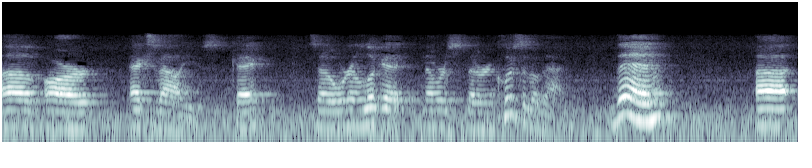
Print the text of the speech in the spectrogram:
of our x values. Okay, so we're going to look at numbers that are inclusive of that. Then, uh,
